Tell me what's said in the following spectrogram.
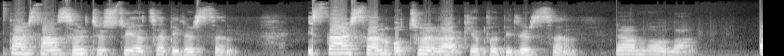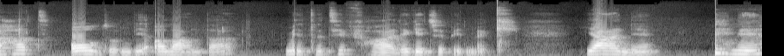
İstersen sırt üstü yatabilirsin. İstersen oturarak yapabilirsin. Önemli olan rahat olduğun bir alanda meditatif hale geçebilmek. Yani zihni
